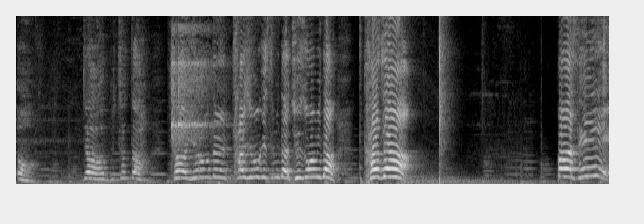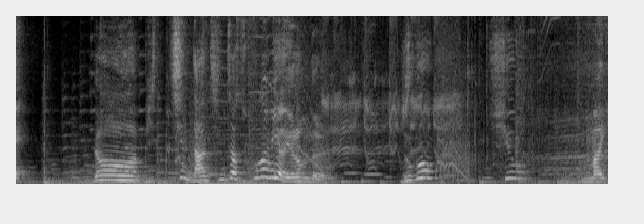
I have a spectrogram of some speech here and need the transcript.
어, 야 미쳤다 자 여러분들 다시 보겠습니다. 죄송합니다. 가자! 빠세! 야 미친 난 진짜 소름이야 여러분들. 누구? 슈 마이클.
